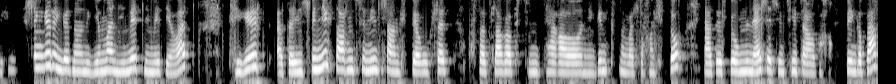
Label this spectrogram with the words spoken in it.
ихлэнгээр ингээд нэг юмаа нэмээд нэмээд яваад тэгээд одоо би нэг дорн чинь энэ 7 хоногт би яг өглөөд босоод лого бичин цайгаа уу нэгэн гэсэн бол жоохон хэцүү. Яа тэгвэл би өмнө нь аль нь хийж байгааг баг. Би ингээ баг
